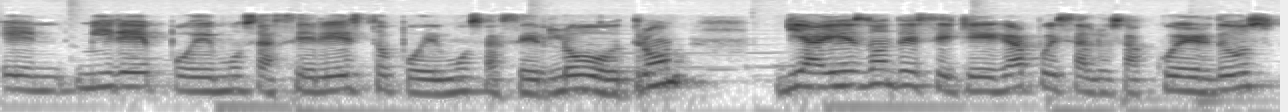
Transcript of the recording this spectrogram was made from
en, mire, podemos hacer esto, podemos hacer lo otro, y ahí es donde se llega pues a los acuerdos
